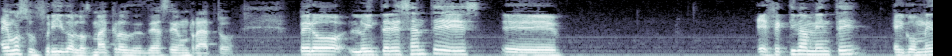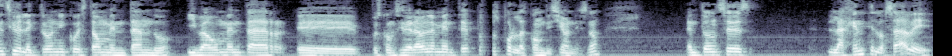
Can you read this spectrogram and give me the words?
hemos sufrido los macros desde hace un rato. Pero lo interesante es, eh, efectivamente, el comercio electrónico está aumentando y va a aumentar, eh, pues considerablemente, pues por las condiciones, ¿no? Entonces, la gente lo sabe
